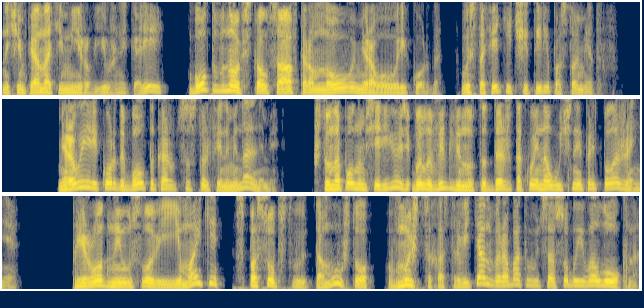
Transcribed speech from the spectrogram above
на чемпионате мира в Южной Корее Болт вновь стал соавтором нового мирового рекорда в эстафете 4 по 100 метров. Мировые рекорды Болта кажутся столь феноменальными, что на полном серьезе было выдвинуто даже такое научное предположение. Природные условия Ямайки способствуют тому, что в мышцах островитян вырабатываются особые волокна,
